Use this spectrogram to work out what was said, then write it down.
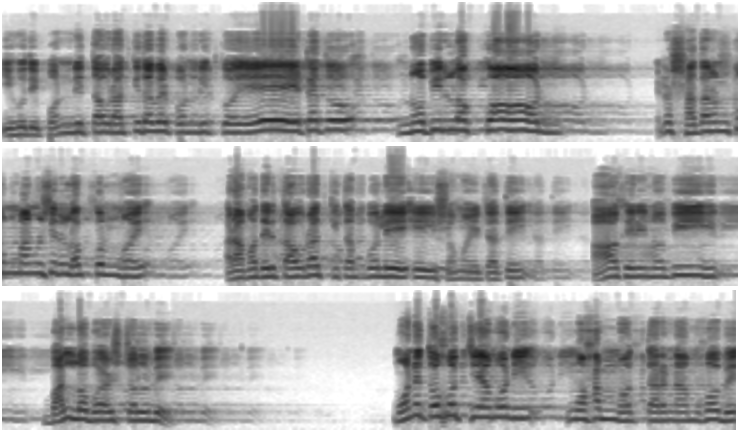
ইহুদি পণ্ডিত তাওরাত কিতাবের পণ্ডিত কয়ে এটা তো নবীর লক্ষণ। এটা সাধারণ কোন মানুষের লক্ষণ নয়। আর আমাদের তাওরাত কিতাব বলে এই সময়টাতে আখেরি নবীর বাল্য বয়স চলবে। মনে তো হচ্ছে এমনই মোহাম্মদ তার নাম হবে।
